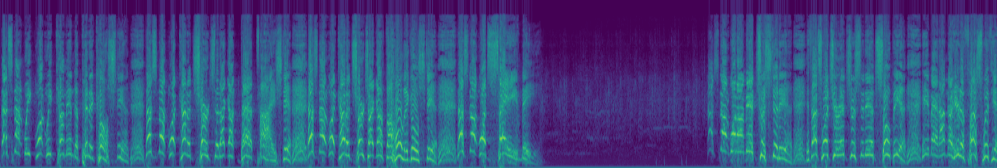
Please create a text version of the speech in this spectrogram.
That's not we, what we come into Pentecost in. That's not what kind of church that I got baptized in. That's not what kind of church I got the Holy Ghost in. That's not what saved me. That's not what I'm interested in. If that's what you're interested in, so be it. Amen. I'm not here to fuss with you.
